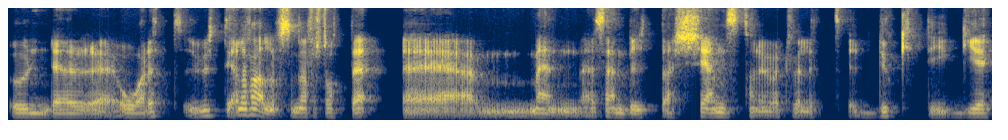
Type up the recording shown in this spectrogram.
under eh, året ut i alla fall som jag förstått det. Eh, men sen byta tjänst. Han har varit väldigt duktig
